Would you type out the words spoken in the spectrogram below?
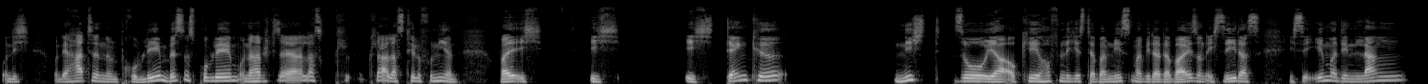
Und ich, und er hatte ein Problem, Business-Problem, und dann habe ich gesagt, ja, lass, klar, lass telefonieren. Weil ich, ich ich denke nicht so, ja, okay, hoffentlich ist er beim nächsten Mal wieder dabei, sondern ich sehe das, ich sehe immer den langen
